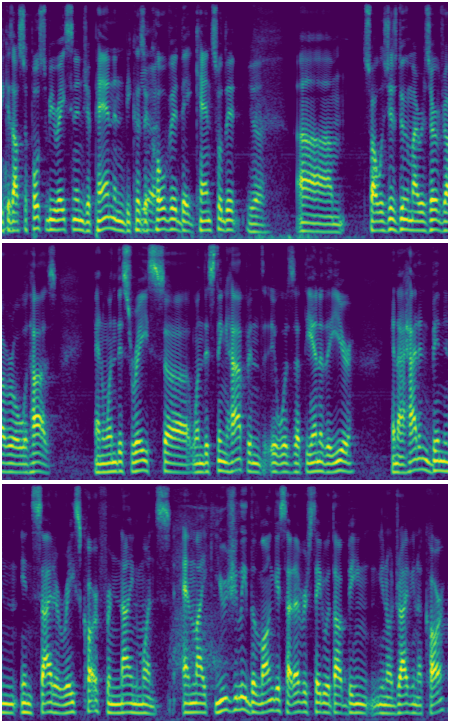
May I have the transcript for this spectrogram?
because I was supposed to be racing in Japan, and because Yeah. of COVID, they canceled it. Yeah. Um, so I was just doing my reserve driver role with Haas. And when this race, uh, when this thing happened, it was at the end of the year. And I hadn't been in, inside a race car for nine months. And like usually the longest I'd ever stayed without being, you know, driving a car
